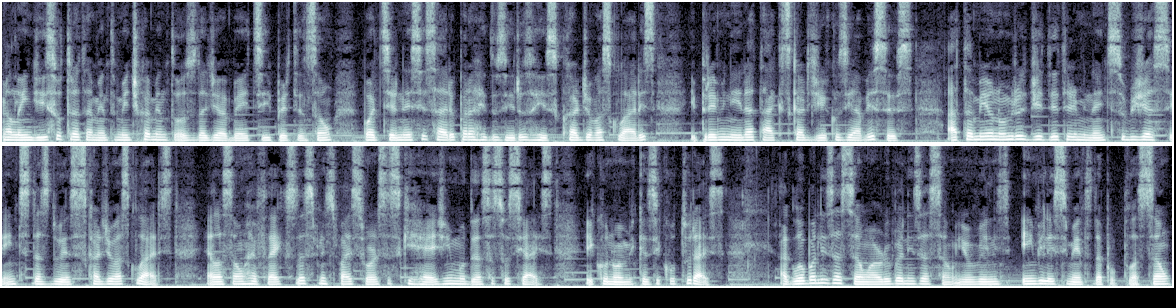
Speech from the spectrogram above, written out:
Além disso, o tratamento medicamentoso da diabetes e hipertensão pode ser necessário para reduzir os riscos cardiovasculares e prevenir ataques cardíacos e AVCs. Há também o número de determinantes subjacentes das doenças cardiovasculares. Elas são um reflexo das principais forças que regem mudanças sociais, econômicas e culturais. A globalização, a urbanização e o envelhecimento da população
